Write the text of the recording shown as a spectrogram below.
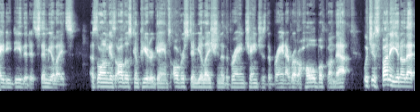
ADD that it stimulates as long as all those computer games overstimulation of the brain changes the brain i wrote a whole book on that which is funny you know that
